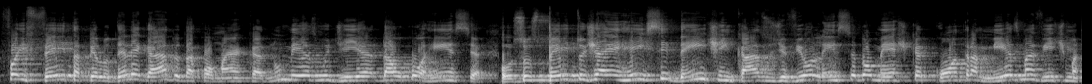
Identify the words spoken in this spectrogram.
foi feita pelo delegado da comarca no mesmo dia da ocorrência. O suspeito já é reincidente em casos de violência doméstica contra a mesma vítima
